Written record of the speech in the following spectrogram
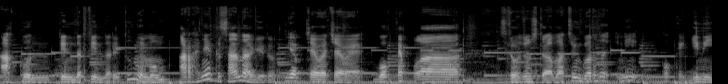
akun Tinder Tinder itu memang arahnya ke sana gitu. Yep. cewek-cewek bokep lah segala macam segala macam. Gue rasa ini kok kayak gini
